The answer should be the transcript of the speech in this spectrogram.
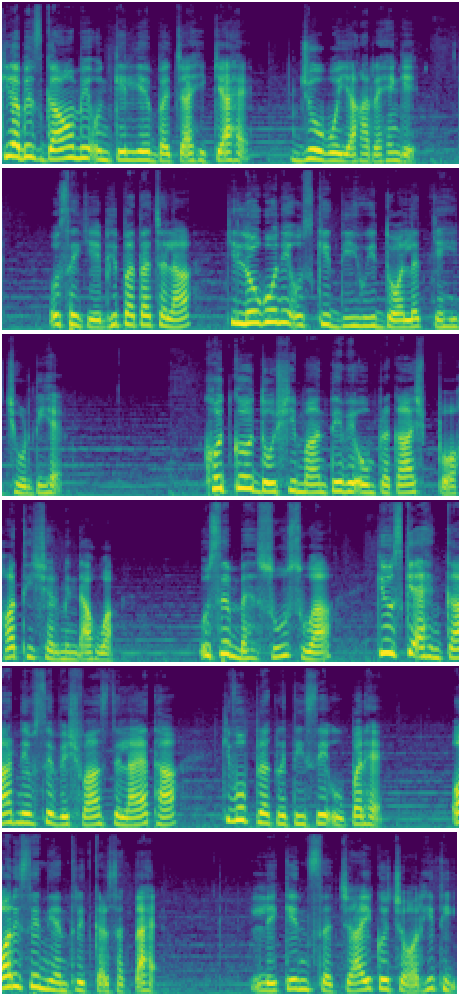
कि अब इस गाँव में उनके लिए बचा ही क्या है। जो वो यहाँ रहेंगे। उसे ये भी पता चला कि लोगों ने उसकी दी हुई दौलत यहीं छोड़ दी है। खुद को दोषी मानते हुए ओम प्रकाश बहुत ही शर्मिंदा हुआ। उसे महसूस हुआ कि उसके अहंकार ने उसे विश्वास दिलाया था कि वो प्रकृति से ऊपर है और इसे नियंत्रित कर सकता है। लेकिन सच्चाई कुछ और ही थी।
